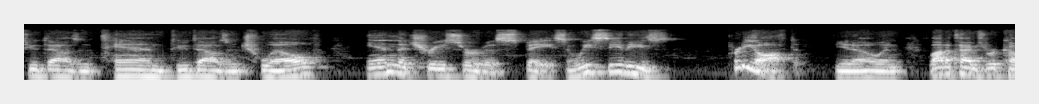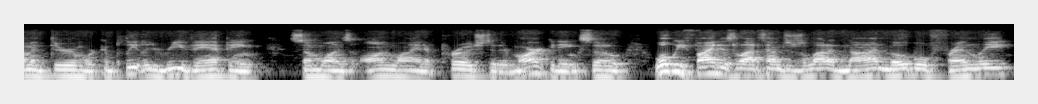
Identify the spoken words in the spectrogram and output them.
2010, 2012 in the tree service space. And we see these pretty often, you know, and a lot of times we're coming through and we're completely revamping someone's online approach to their marketing. So what we find is a lot of times there's a lot of non-mobile friendly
